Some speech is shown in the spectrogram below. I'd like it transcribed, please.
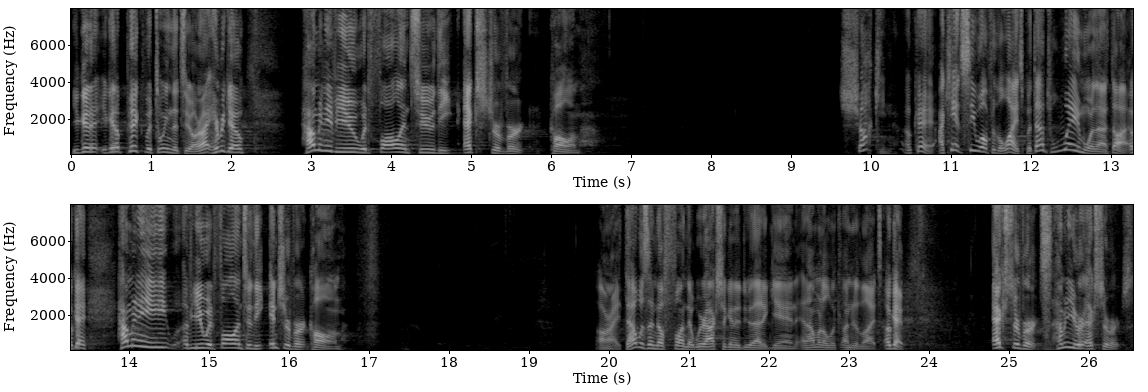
you're gonna, you're gonna pick between the two, all right? Here we go. How many of you would fall into the extrovert column? Shocking. Okay, I can't see well for the lights, but that's way more than I thought. Okay, how many of you would fall into the introvert column? All right, that was enough fun that we're actually going to do that again, and I'm going to look under the lights. Okay, extroverts. How many of you are extroverts?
